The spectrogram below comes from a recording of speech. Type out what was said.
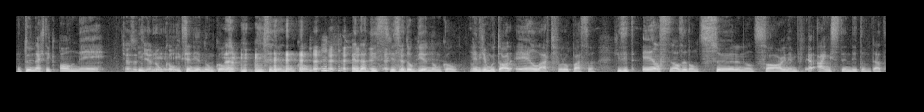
En toen dacht ik, oh nee. Jij zit die een onkel. Ik, ik ben die een onkel. ik ben die een onkel. En dat is, je zit ook die een onkel. En je moet daar heel hard voor oppassen. Je zit heel snel zit aan het zeuren en ontzagen en angst en dit of dat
